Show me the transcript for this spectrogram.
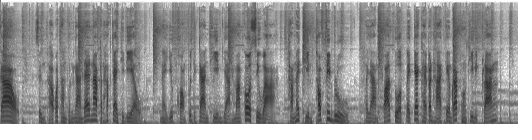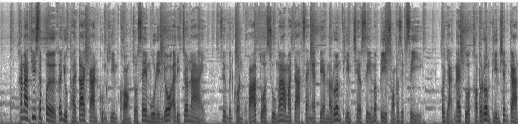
2018-2019 ซึ่งเขาก็ทำผลงานได้น่าประทับใจทีเดียว ในยุคของผู้จัดการทีมอย่างมาโกซิวาทำให้ทีมท็อฟฟี่บลูพยายามคว้าตัวไปแก้ไขปัญหาเกมรับของทีมอีกครั้ง ขณะที่สเปอร์ก็อยู่ภายใต้การคุมทีมของโจเซ่ มูรินโญ่อดีตเจ้านาย ซึ่งเป็นคนคว้าตัวซูมามาจากแซงแอเตียนมาร่วมทีมเชลซีเมื่อปี 2014 ก็อยากได้ตัวเขาไปร่วมทีมเช่นกัน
